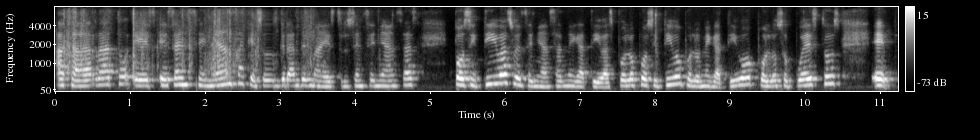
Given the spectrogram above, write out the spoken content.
a cada rato es esa enseñanza que esos grandes maestros, enseñanzas positivas o enseñanzas negativas, por lo positivo, por lo negativo, por los opuestos. Eh,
